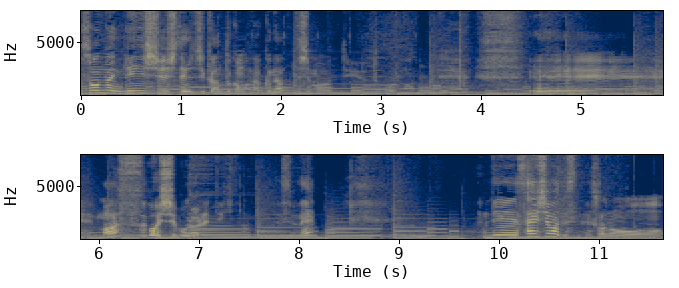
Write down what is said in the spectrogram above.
そんなに練習してる時間とかもなくなってしまうっていうところもあって、えー、まあ、すごい絞られてきたんですよね。で、最初はですね、その、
